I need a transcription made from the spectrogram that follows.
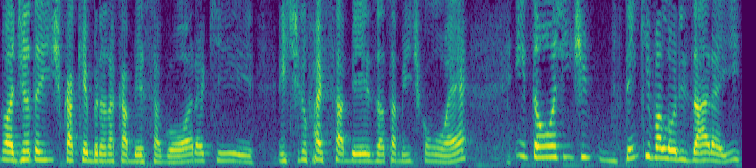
não adianta a gente ficar quebrando a cabeça agora que a gente não vai saber exatamente como é. Então a gente tem que valorizar aí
